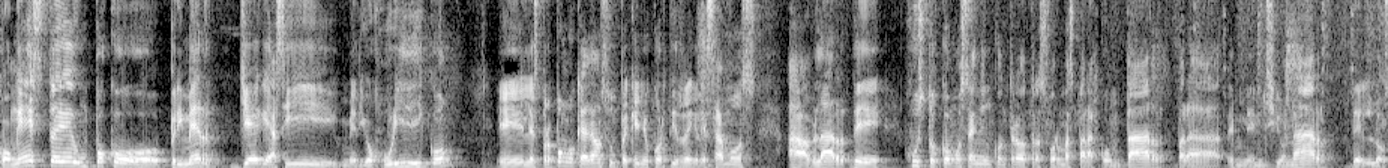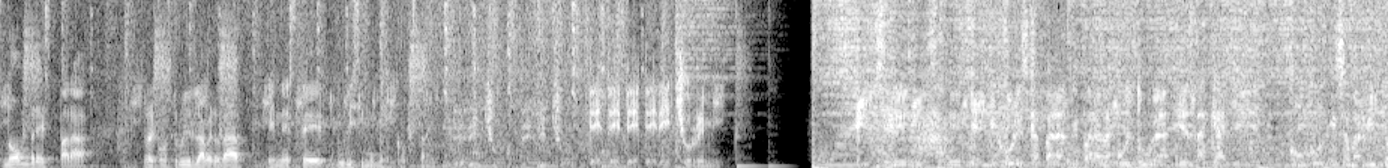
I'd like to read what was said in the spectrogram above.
con este un poco primer llegue así medio jurídico, eh, les propongo que hagamos un pequeño corte y regresamos a hablar de justo cómo se han encontrado otras formas para contar, para mencionar de los nombres, para reconstruir la verdad en este durísimo México que estamos. Derecho, derecho. De, de, de, derecho remix. El cerebro, el mejor escaparate para la cultura es la calle. Con Jorge Zamarripa,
